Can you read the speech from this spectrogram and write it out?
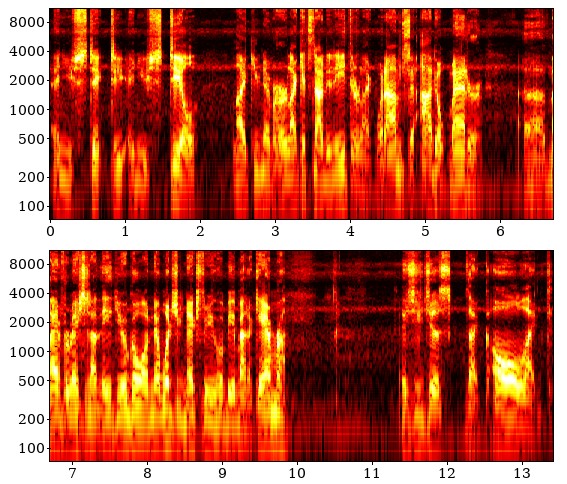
and you stick to and you still like you never heard like it's not an ether like what I'm saying I don't matter. Uh, my information's not in the ether. You'll go on now. What's your next video gonna be about a camera? As you just like all like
